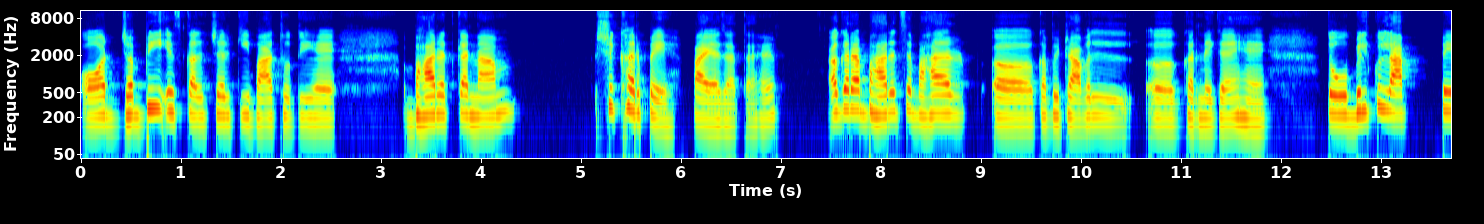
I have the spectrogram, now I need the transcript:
और जब भी इस कल्चर की बात होती है, भारत का नाम शिखर पे पाया जाता है। अगर आप भारत से बाहर अ, कभी ट्रैवल करने गए हैं, तो बिल्कुल आप पे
